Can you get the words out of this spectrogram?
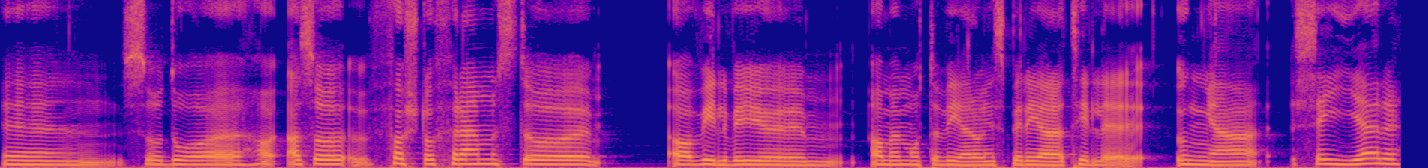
Eh, så då, alltså först och främst då, ja, vill vi ju ja, men motivera och inspirera till eh, unga tjejer.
